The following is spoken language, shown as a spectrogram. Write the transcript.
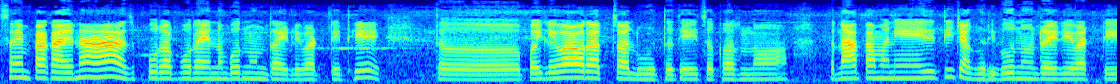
स्वयंपाक आहे ना आज. पुरा पुरायनं बनवून राहिले वाटते ते. तर पहिले वावरात चालू होतं त्याचं करणं. पण आता म्हणे तिच्या घरी बनवून राहिले वाटते.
